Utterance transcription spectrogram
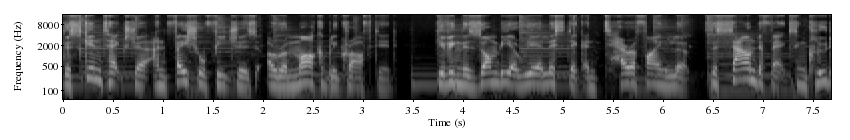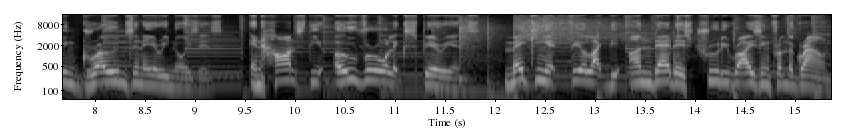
The skin texture and facial features are remarkably crafted, giving the zombie a realistic and terrifying look. The sound effects, including groans and eerie noises, enhance the overall experience, making it feel like the undead is truly rising from the ground.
